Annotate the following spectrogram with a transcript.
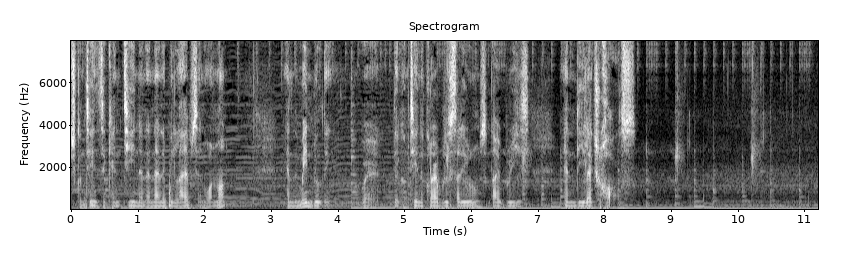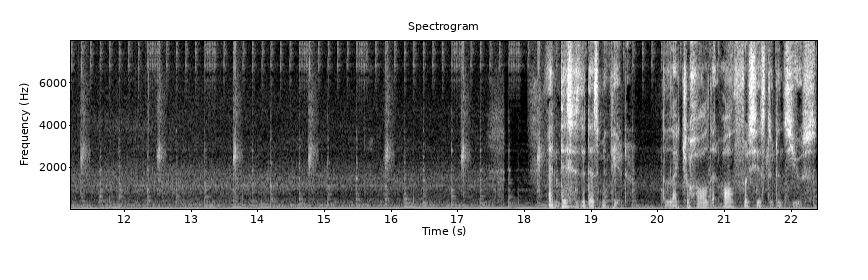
which contains the canteen and anatomy labs and whatnot, and the main building, where they contain the collaborative study rooms, libraries, and the lecture halls. And this is the Desmond Theatre, the lecture hall that all first year students use.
